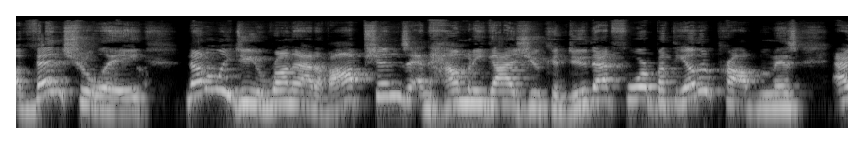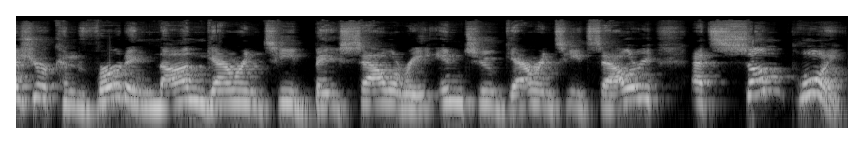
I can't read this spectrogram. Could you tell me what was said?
Eventually, not only do you run out of options and how many guys you can do that for, but the other problem is as you're converting non-guaranteed base salary into guaranteed salary, at some point,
